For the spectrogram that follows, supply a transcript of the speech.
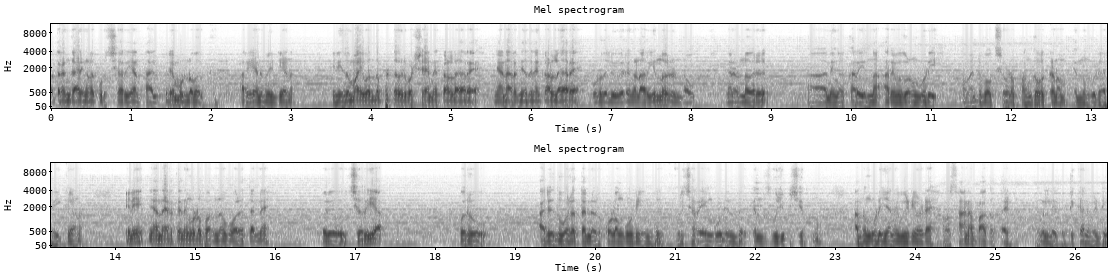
അത്തരം കാര്യങ്ങളെക്കുറിച്ച് അറിയാൻ താല്പര്യമുള്ളവർക്ക് അറിയാൻ വേണ്ടിയാണ്. ഇനി ഇതുമായി ബന്ധപ്പെട്ട ഒരു പക്ഷേ എന്നെക്കാളേറെ ഞാൻ അറിഞ്ഞതിനേക്കാളേറെ കൂടുതൽ വിവരങ്ങൾ അറിയുന്നവരുണ്ടാവും. അങ്ങനെയുള്ളവർ നിങ്ങൾക്കറിയുന്ന അറിവുകളും കൂടി കമന്റ് ബോക്സിലൂടെ പങ്കുവെക്കണം എന്നും കൂടി അറിയിക്കുകയാണ്. ഇനി ഞാൻ നേരത്തെ നിങ്ങളോട് പറഞ്ഞതുപോലെ തന്നെ ഒരു ചെറിയ ഒരു അരുതുപോലെ തന്നെ ഒരു കുളം കൂടിയുണ്ട് ഒരു ചെറിയും കൂടിയുണ്ട് എന്ന് സൂചിപ്പിച്ചിരുന്നു. അതും കൂടി ഞാൻ വീഡിയോയുടെ അവസാന ഭാഗത്തായിട്ട് നിങ്ങളിലേക്ക് എത്തിക്കാൻ വേണ്ടി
